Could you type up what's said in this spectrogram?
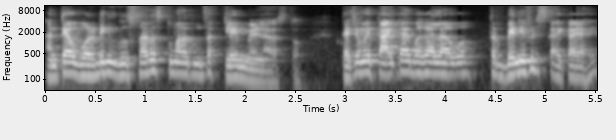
आणि त्या वर्डिंगनुसारच तुम्हाला तुमचा क्लेम मिळणार असतो. त्याच्यामुळे काय काय बघायला हवं? तर बेनिफिट्स काय काय आहे?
